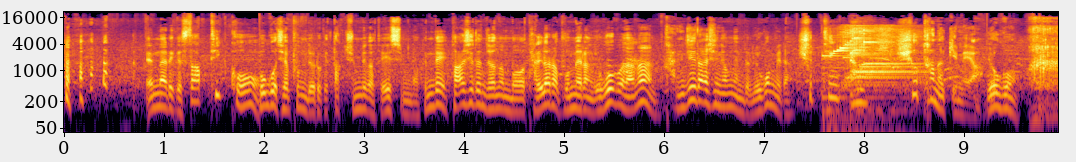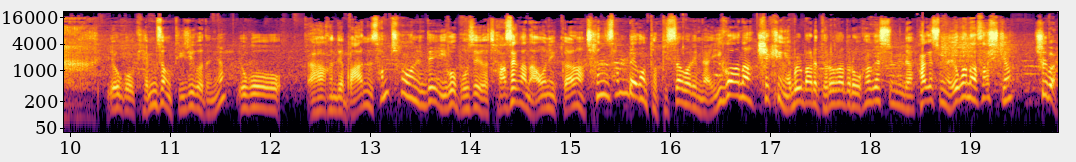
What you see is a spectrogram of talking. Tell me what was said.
옛날에 그 쌉티코 보고 제품도 이렇게 딱 준비가 되어 있습니다. 근데 사실은 저는 뭐 달려라 부메랑 요거보다는 간지다신 형님들 요겁니다. 슈팅 앤 슈터 느낌이에요. 요거. 하, 요거 갬성 뒤지거든요. 요거 아 근데 13,000원인데 이거 보세요. 자세가 나오니까 1,300원 더 비싸버립니다. 이거 하나 쉐킹 애블바에 들어가도록 하겠습니다. 하겠습니다. 요거 하나 사시죠. 출발.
